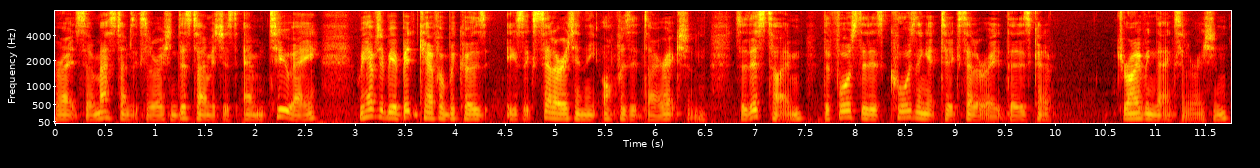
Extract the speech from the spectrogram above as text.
right? So mass times acceleration, this time it's just m2a. We have to be a bit careful because it's accelerating in the opposite direction. So this time, the force that is causing it to accelerate, that is kind of driving that acceleration,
